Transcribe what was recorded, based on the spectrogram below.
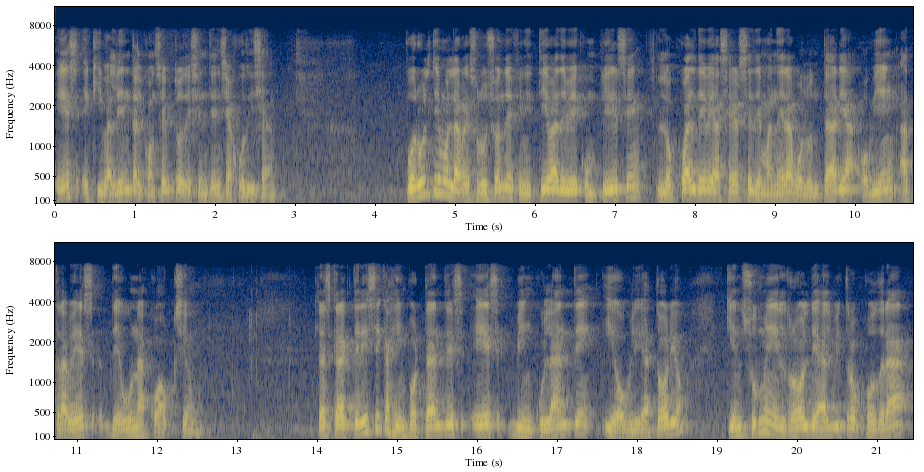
Es equivalente al concepto de sentencia judicial. Por último, la resolución definitiva debe cumplirse, lo cual debe hacerse de manera voluntaria o bien a través de una coacción. Las características importantes es vinculante y obligatorio. Quien sume el rol de árbitro podrá,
